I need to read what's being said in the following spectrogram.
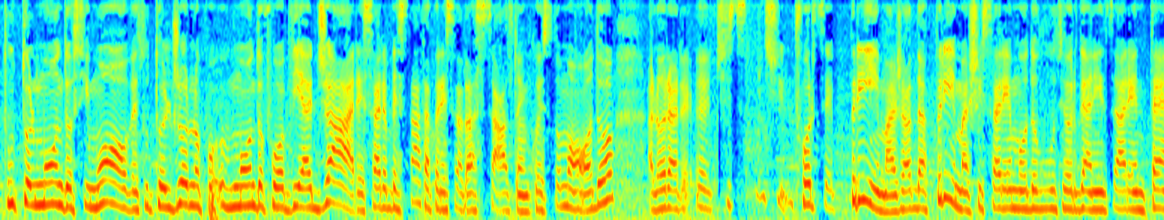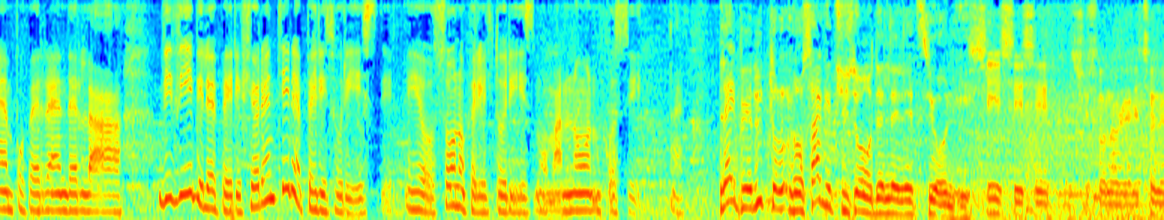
tutto il mondo si muove, tutto il giorno può- il mondo può viaggiare, sarebbe stata presa d'assalto in questo modo, allora eh, ci- ci- forse prima, già da prima ci saremmo dovuti organizzare in tempo per renderla vivibile per i fiorentini e per i turisti. Io sono per il turismo, ma non così. Ecco. lei prima di tutto lo sa che ci sono delle elezioni. Sì, sì, sì, ci sono le elezioni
